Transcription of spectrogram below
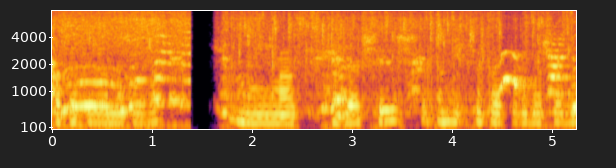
পাতাতে রান্না করব মাছ ভাজা শেষ এখন হচ্ছে তরকারি বসাবো।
